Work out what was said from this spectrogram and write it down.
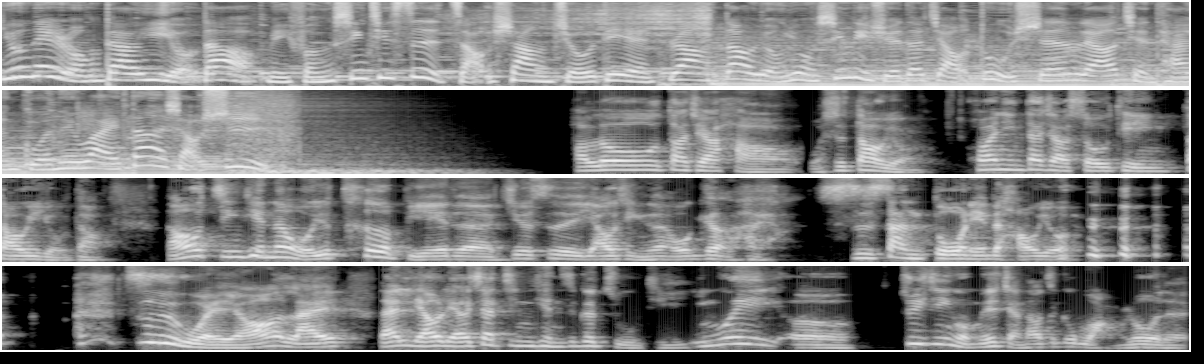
有内容，道义有道。每逢星期四早上九点，让道勇用心理学的角度深聊浅谈国内外大小事。Hello，大家好，我是道勇，欢迎大家收听道义有道。然后今天呢，我就特别的，就是邀请了我个哎呀失散多年的好友 志伟哦，来来聊聊一下今天这个主题，因为呃，最近我们就讲到这个网络的，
